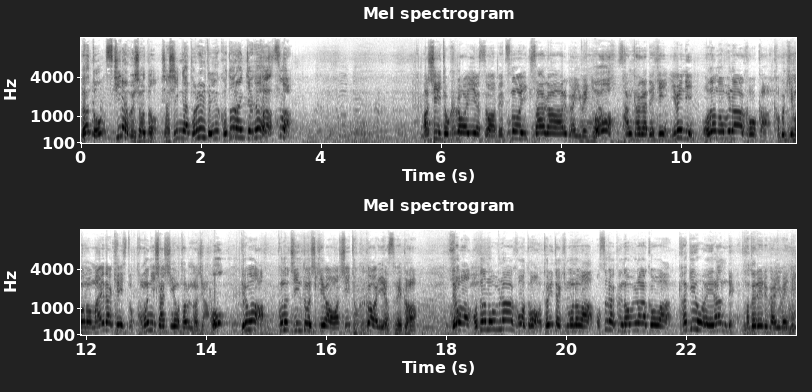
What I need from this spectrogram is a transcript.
あなんと好きな武将と写真が撮れるということなんじゃが実はわし徳川家康は別の戦があるがゆえに参加ができんゆえに織田信長公か歌舞伎者前田慶次と共に写真を撮るのじゃ。おではこの陣頭指揮はわし徳川家康めか。では織田信長公と取りたき者はおそらく信長公は影を選んで立てれるがゆえに。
